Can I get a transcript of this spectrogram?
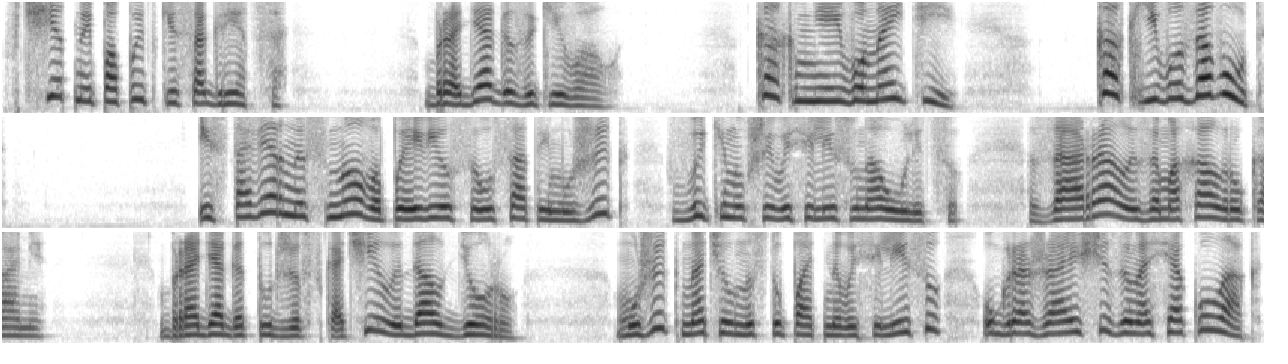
в тщетной попытке согреться. Бродяга закивал. «Как мне его найти? Как его зовут?» Из таверны снова появился усатый мужик, выкинувший Василису на улицу заорал и замахал руками. Бродяга тут же вскочил и дал дёру. Мужик начал наступать на Василису, угрожающе занося кулак,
